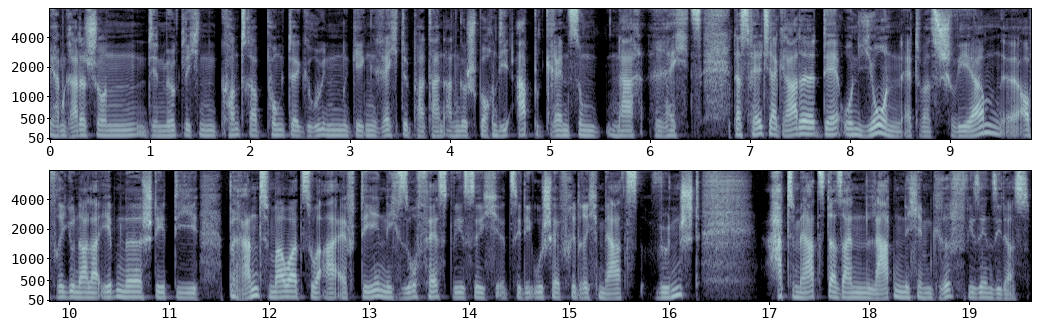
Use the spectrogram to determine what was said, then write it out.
Wir haben gerade schon den möglichen Kontrapunkt der Grünen gegen rechte Parteien angesprochen, die Abgrenzung nach rechts. Das fällt ja gerade der Union etwas schwer. Äh, auf regionaler Ebene steht die Brandmauer zur AfD nicht so fest, wie es sich CDU-Chef Friedrich Merz wünscht. Hat Merz da seinen Laden nicht im Griff? Wie sehen Sie das?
